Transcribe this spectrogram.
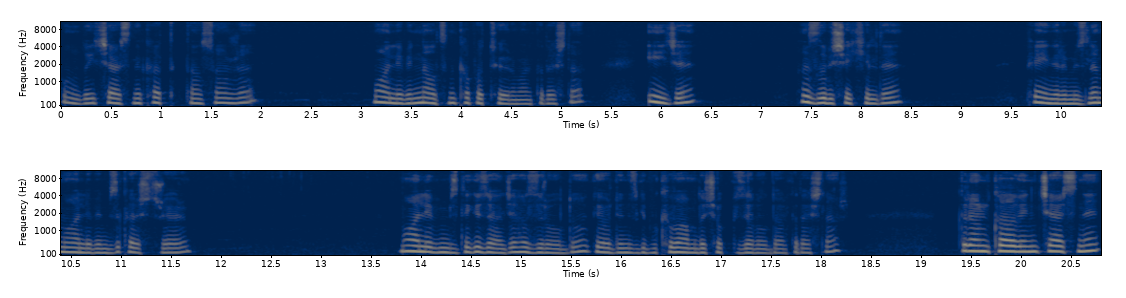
Bunu da içerisine kattıktan sonra muhallebenin altını kapatıyorum arkadaşlar. İyice hızlı bir şekilde peynirimizle muhallebimizi karıştırıyorum. Muhallebimiz de güzelce hazır oldu. Gördüğünüz gibi kıvamı da çok güzel oldu arkadaşlar. Granül kahvenin içerisine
